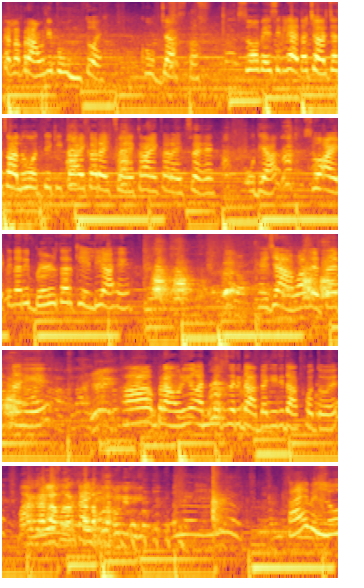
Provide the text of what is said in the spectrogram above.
त्याला ब्राउनी भुंकतोय खूप जास्त. सो बेसिकली आता चर्चा चालू होती की काय करायचंय काय करायचंय. उद्या. सो आयटिनरी बिल्ड तर केली आहे. हे जे आवाज येत आहेत ना हे हा ब्राउनी अननेसेसरी दादागिरी दाखवतोय. काय बिल्लू?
